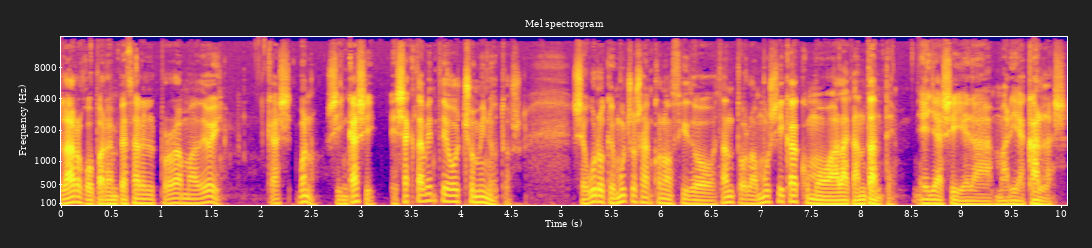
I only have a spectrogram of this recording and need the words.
largo para empezar el programa de hoy. Bueno, sin casi, exactamente ocho minutos. Seguro que muchos han conocido tanto la música como a la cantante. Ella sí era María Callas.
